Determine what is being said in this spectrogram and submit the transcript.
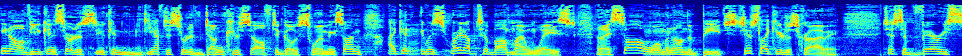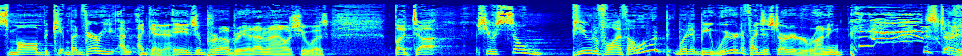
you know if you can sort of you can you have to sort of dunk yourself to go swimming. So I'm I can it was right up to about my waist, and I saw a woman on the beach just like you're describing, just a very small but very um, again Yeah. age appropriate. I don't know how she was, but uh, she was so beautiful. I thought, well, would would it be weird if I just started running? started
